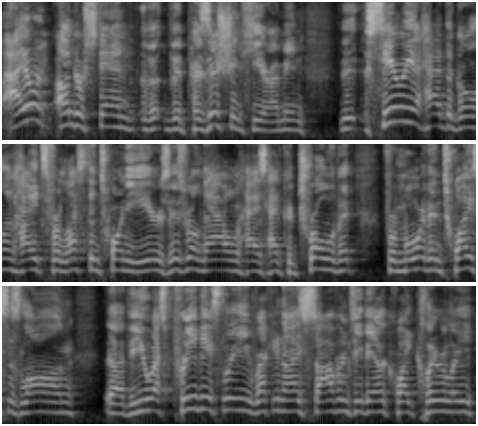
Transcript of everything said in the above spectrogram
I don't understand the, the position here. I mean, the, Syria had the Golan Heights for less than 20 years. Israel now has had control of it for more than twice as long. Uh, the U.S. previously recognized sovereignty there quite clearly.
